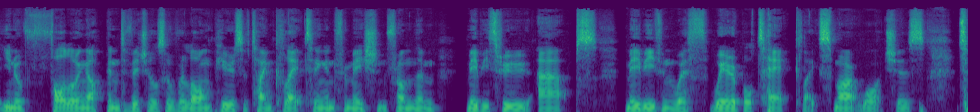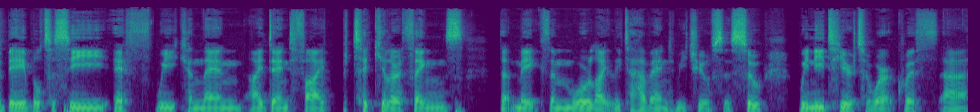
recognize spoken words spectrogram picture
you know, following up individuals over long periods of time, collecting information from them, maybe through apps, maybe even with wearable tech like smartwatches, to be able to see if we can then identify particular things that make them more likely to have endometriosis. So we need here to work with uh,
